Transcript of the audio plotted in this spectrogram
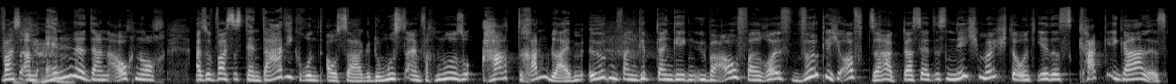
was am Ende dann auch noch, also was ist denn da die Grundaussage? Du musst einfach nur so hart dranbleiben. Irgendwann gibt dein Gegenüber auf, weil Rolf wirklich oft sagt, dass er das nicht möchte und ihr das kack egal ist.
